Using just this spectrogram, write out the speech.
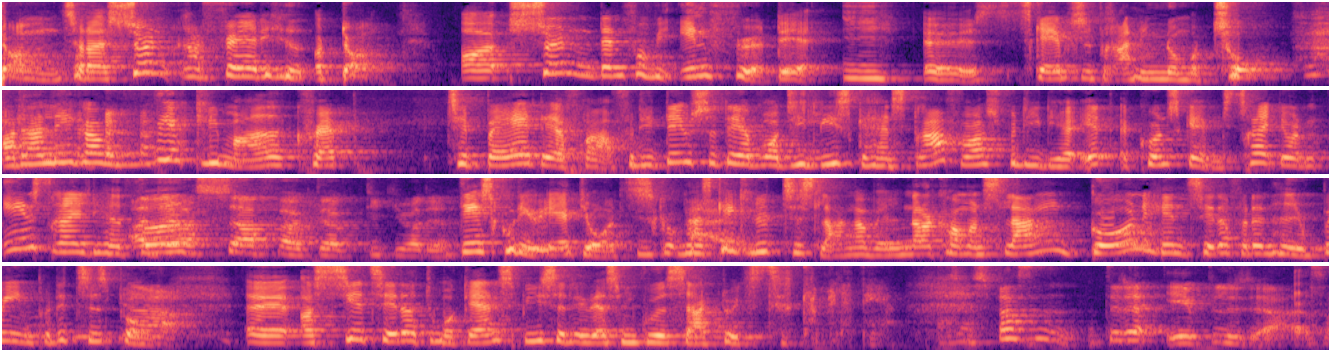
dommen. Så der er synd, retfærdighed og dom. Og synden, den får vi indført der i øh, skabelsesberetning nummer to. Og der ligger virkelig meget crap tilbage derfra, fordi det er jo så der, hvor de lige skal have en straf også, fordi de har et af kundskabens tre. Det var den eneste regel, de havde Og fået. det var så fucked up, de gjorde det. Det skulle de jo ikke have gjort. De skulle, man skal ikke lytte til slanger, vel? Når der kommer en slange gående hen til dig, for den havde jo ben på det tidspunkt, ja. øh, og siger til dig, at du må gerne spise det der, som Gud har sagt, du ikke kan man lade være. Altså, jeg spørger sådan, det der æble der, altså.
